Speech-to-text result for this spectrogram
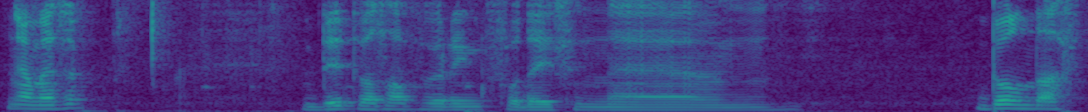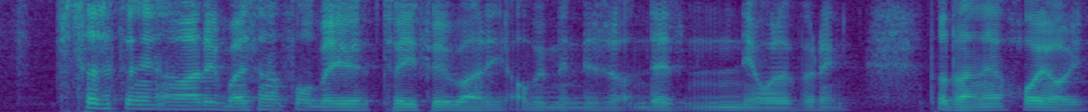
Nou mensen. Dit was aflevering voor deze ehm, donderdag 26 januari. Wij zijn volgende week 2 februari alweer met deze, deze nieuwe aflevering. Tot dan, hè. hoi hoi.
